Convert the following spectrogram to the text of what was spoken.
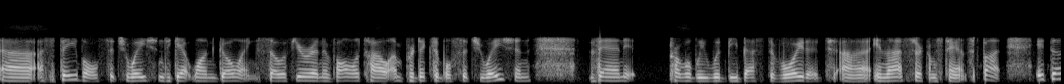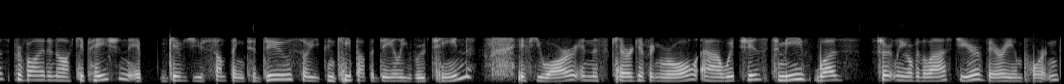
uh, a stable situation to get one going. So if you're in a volatile, unpredictable situation, then it probably would be best avoided uh, in that circumstance. But it does provide an occupation. It gives you something to do so you can keep up a daily routine if you are in this caregiving role, uh, which is, to me, was certainly over the last year very important.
